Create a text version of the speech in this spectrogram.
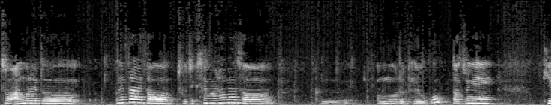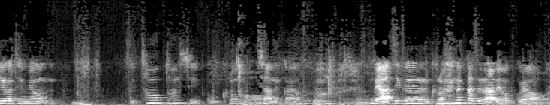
저 아무래도 회사에서 조직 생활하면서 그 업무를 배우고 나중에 기회가 되면 창업도 할 수 있고 그렇지 어. 않을까요? 네. 근데 아직은 그런 생각까지는 안 해봤고요. 아,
